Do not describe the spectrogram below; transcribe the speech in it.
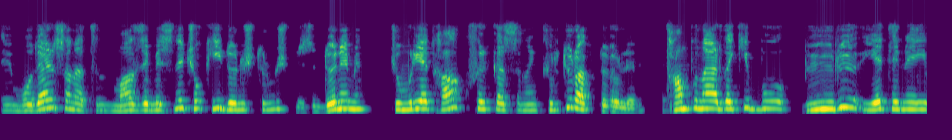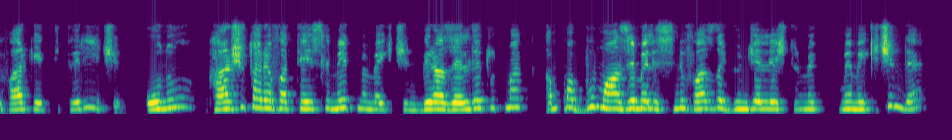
e, modern sanatın malzemesine çok iyi dönüştürmüş birisi. Dönemin Cumhuriyet Halk Fırkası'nın kültür aktörleri Tanpınar'daki bu büyülü yeteneği fark ettikleri için onu karşı tarafa teslim etmemek için biraz elde tutmak ama bu malzemelisini fazla güncelleştirmemek için de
